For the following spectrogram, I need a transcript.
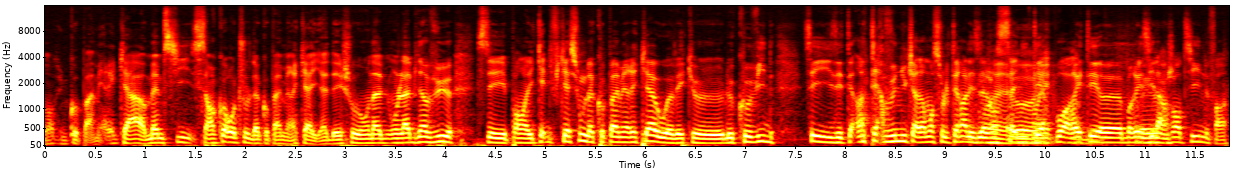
dans une Copa América, même si c'est encore autre chose de la Copa América. Il y a des choses, on, a- on l'a bien vu, c'est pendant les qualifications de la Copa América où avec euh, le Covid, ils étaient intervenus carrément sur le terrain, les agences Ouais, sanitaires ouais, pour arrêter euh, Brésil. Argentine, enfin,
